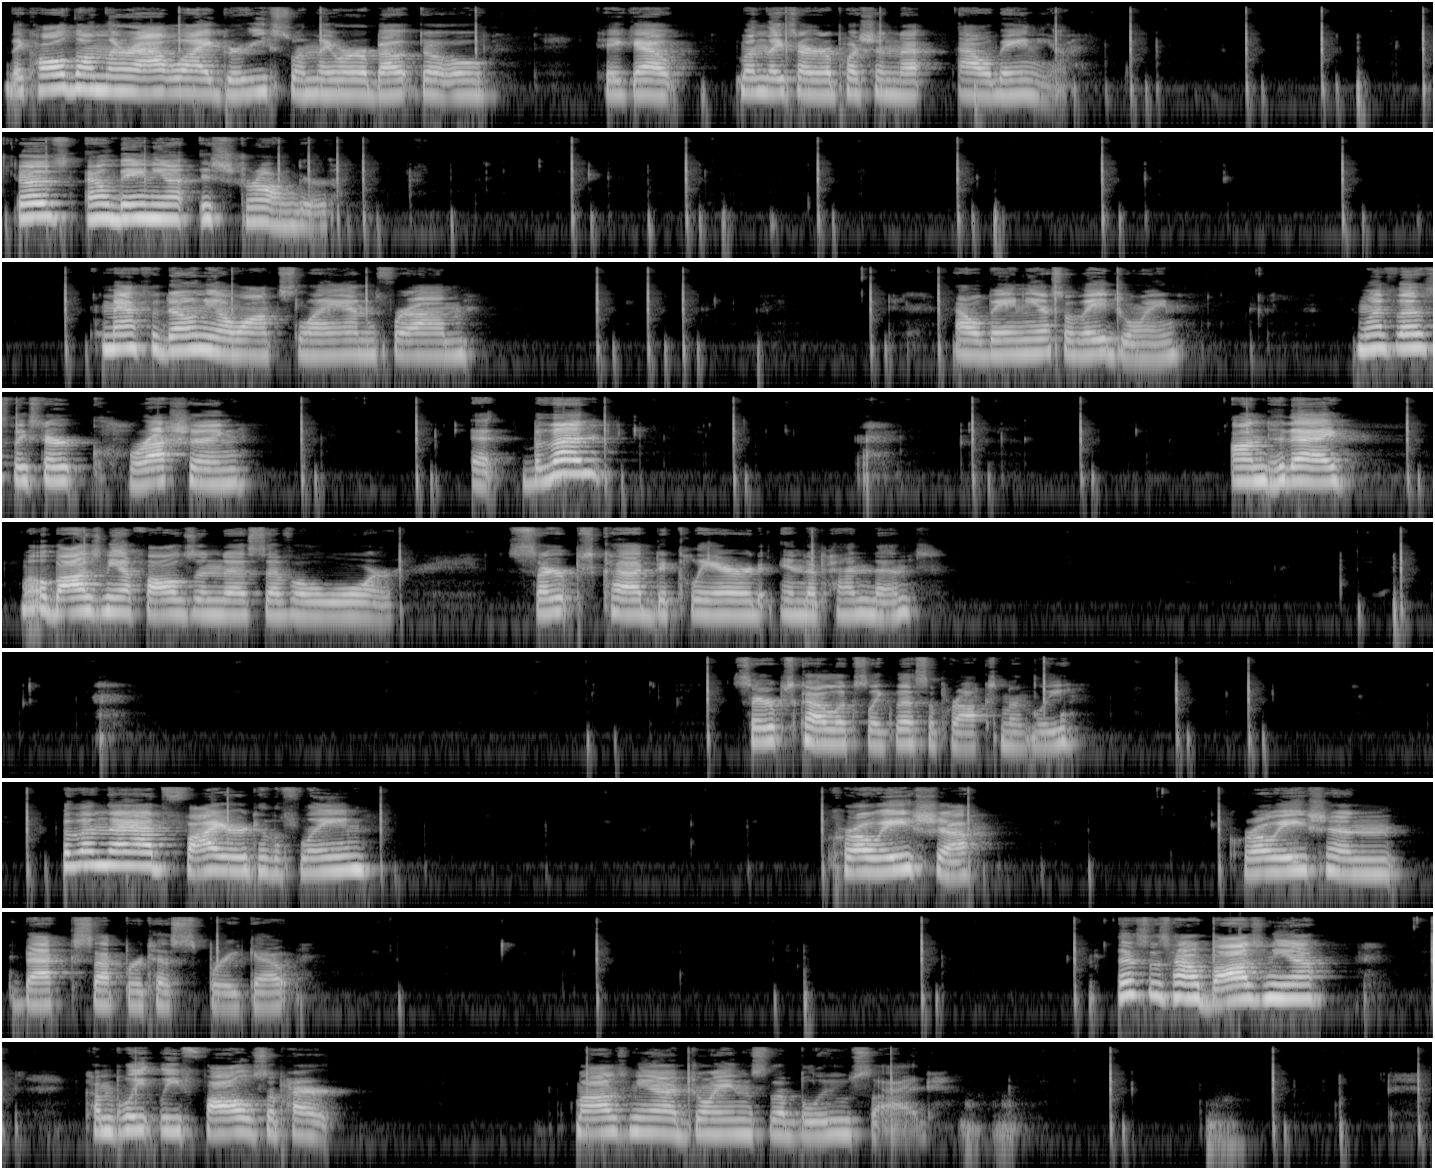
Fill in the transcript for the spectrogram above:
They called on their ally Greece when they were about to take out, when they started pushing Albania. Because Albania is stronger. Macedonia wants land from Albania, so they join. With this, they start crushing it. But then, on today, well, Bosnia falls into civil war. Srpska declared independence. Serbska looks like this approximately. But then they add fire to the flame. Croatia. Croatian back separatists break out. This is how Bosnia completely falls apart. Bosnia joins the blue side.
